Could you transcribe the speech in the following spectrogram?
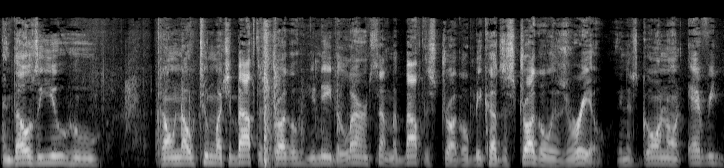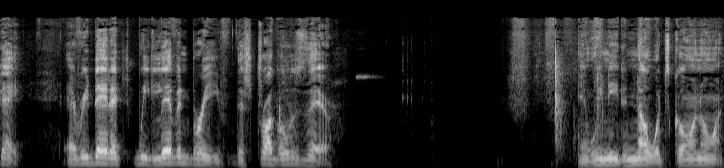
And those of you who don't know too much about the struggle, you need to learn something about the struggle because the struggle is real and it's going on every day. Every day that we live and breathe, the struggle is there. And we need to know what's going on.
